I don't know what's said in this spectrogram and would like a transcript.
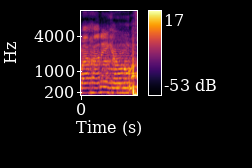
my honeycomb.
